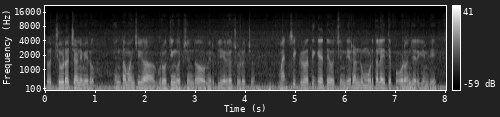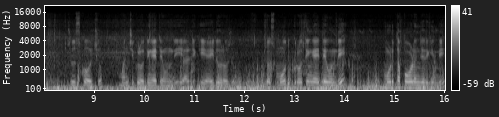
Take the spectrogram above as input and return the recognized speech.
సో చూడొచ్చండి మీరు. ఎంత మంచిగా గ్రోతింగ్ వచ్చిందో మీరు క్లియర్గా చూడొచ్చు. మంచి గ్రోతింగ్ అయితే వచ్చింది. రెండు ముడతలు అయితే పోవడం జరిగింది. చూసుకోవచ్చు. మంచి గ్రోతింగ్ అయితే ఉంది. అరటికి ఐదో రోజు. సో స్మూత్ గ్రోతింగ్ అయితే ఉంది. ముడత పోవడం జరిగింది.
